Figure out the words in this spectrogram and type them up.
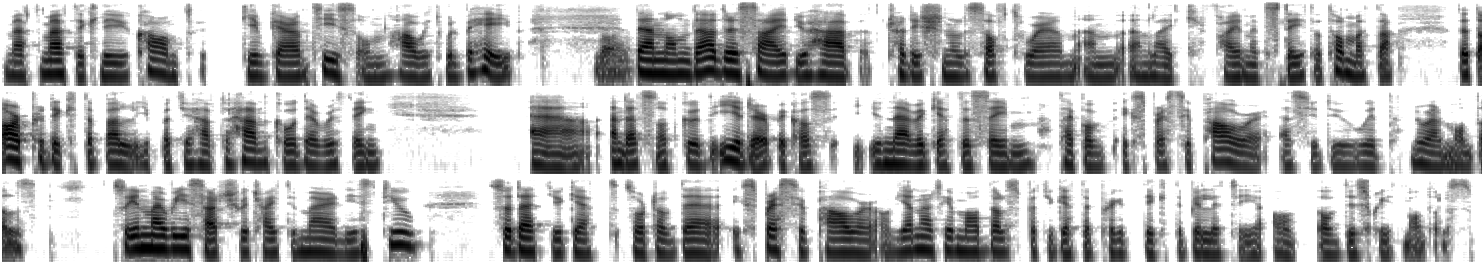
mathematically you can't give guarantees on how it will behave. Right. Then on the other side, you have traditional software and, and, and, like finite state automata that are predictable, but you have to hand code everything. Uh, and that's not good either because you never get the same type of expressive power as you do with neural models. So in my research, we try to marry these two so that you get sort of the expressive power of generative models, but you get the predictability of, of discrete models.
